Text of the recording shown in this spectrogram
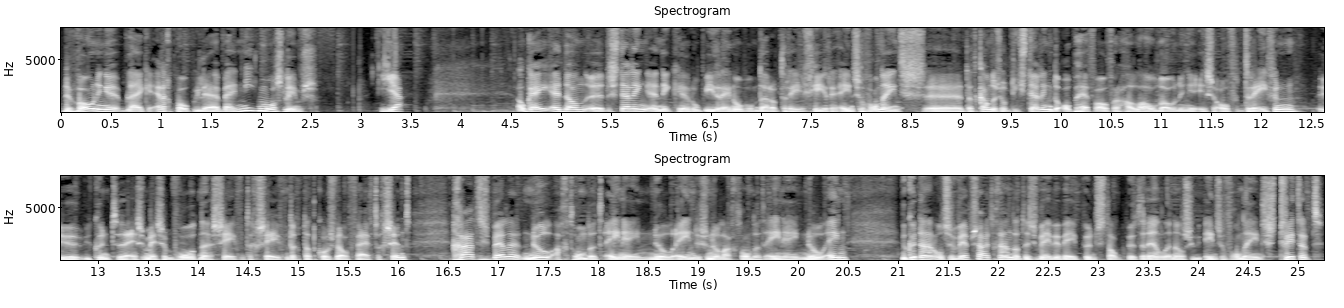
De woningen blijken erg populair bij niet-moslims. Ja. Oké, en dan uh, de stelling. En ik uh, roep iedereen op om daarop te reageren. Eens of oneens. Uh, dat kan dus op die stelling. De ophef over halalwoningen is overdreven. u kunt sms'en bijvoorbeeld naar 7070. Dat kost wel 50 cent. Gratis bellen 0800-1101. Dus 0800-1101. U kunt naar onze website gaan, dat is www.stand.nl. En als u eens of oneens twittert,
